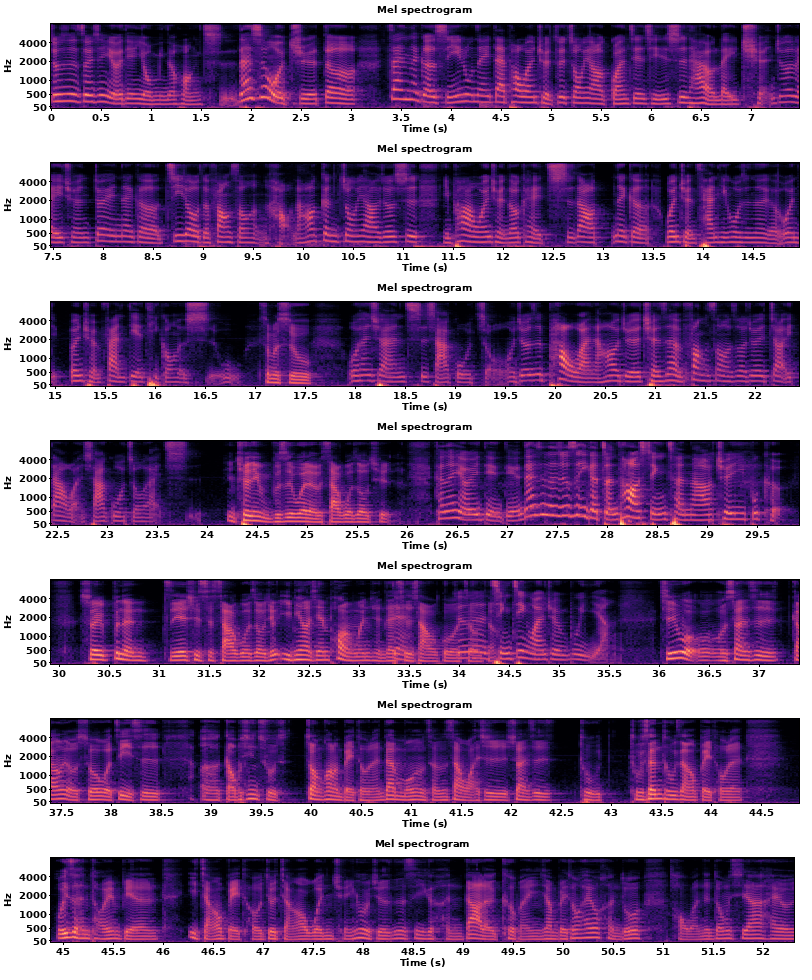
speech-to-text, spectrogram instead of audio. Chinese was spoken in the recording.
就是最近有一点有名的黄池，但是我觉得在那个行义路那一带泡温泉最重要的关键其实是它有雷泉，就是雷泉对那个肌肉的放松很好，然后更重要就是你泡完温泉都可以吃到那个温泉餐厅或是那个温温泉饭店提供的食物。什么食物？我很喜欢吃砂锅粥，我就是泡完然后觉得全身很放松的时候，就会叫一大碗砂锅粥来吃。你确定不是为了砂锅粥去的？可能有一点点，但是呢，就是一个整套行程啊，缺一不可。所以不能直接去吃砂锅粥，就一定要先泡完温泉再吃砂锅粥，就是情境完全不一样。其实我我我算是刚刚有说我自己是呃搞不清楚状况的北投人，但某种程度上我还是算是土土生土长的北投人。我一直很讨厌别人一讲到北投就讲到温泉，因为我觉得那是一个很大的刻板印象。北投还有很多好玩的东西啊，还有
